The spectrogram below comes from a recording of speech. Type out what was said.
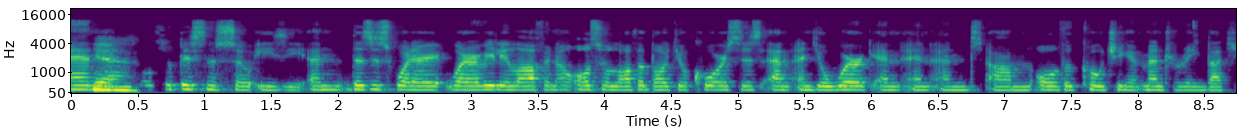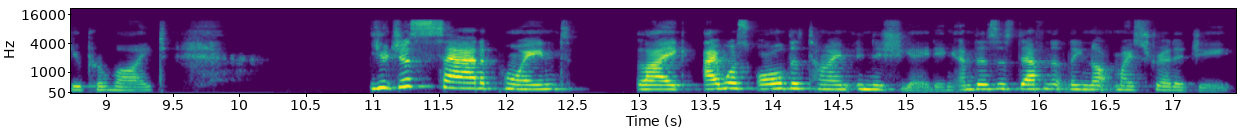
and yeah. also business so easy and this is what i what i really love and i also love about your courses and and your work and and and um all the coaching and mentoring that you provide you just said a point like I was all the time initiating, and this is definitely not my strategy.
